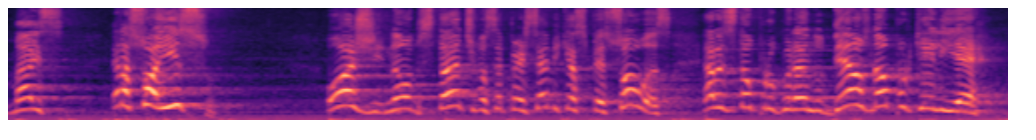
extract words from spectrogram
mas era só isso. Hoje, não obstante, você percebe que as pessoas, elas estão procurando Deus não porque Ele é,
